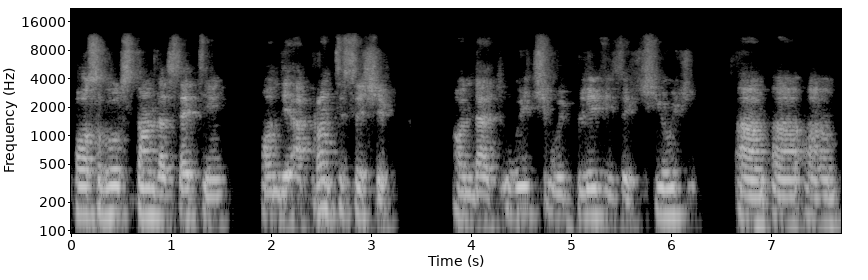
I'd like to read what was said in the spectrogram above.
possible standard setting on the apprenticeship, on that which we believe is a huge um, um,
